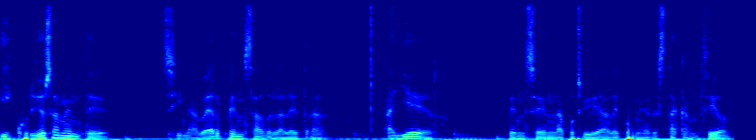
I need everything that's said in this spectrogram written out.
Y curiosamente, sin haber pensado la letra, ayer pensé en la posibilidad de poner esta canción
